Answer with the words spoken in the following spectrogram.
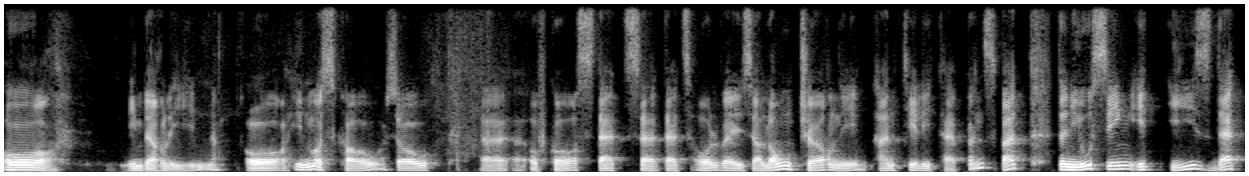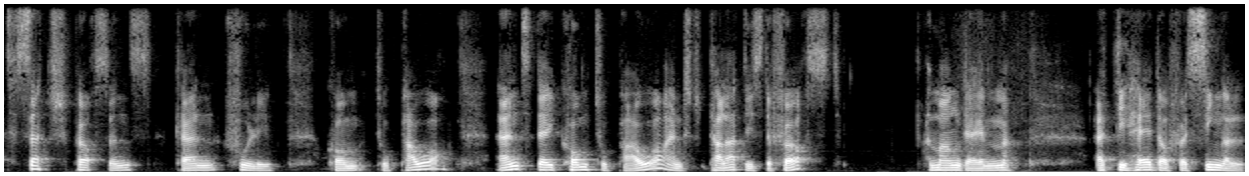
or in Berlin, or in Moscow. So of course, that's uh, that's always a long journey until it happens. But the new thing it is that such persons can fully come to power, and they come to power. And Talat is the first among them at the head of a single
